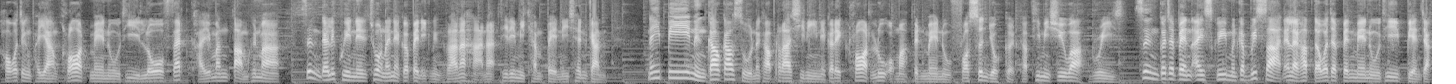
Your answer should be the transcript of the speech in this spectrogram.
เขาก็จึงพยายามคลอดเมนูที่ low fat ไขมันต่ำขึ้นมา ซึ่ง Dairy Queen ในช่วงนั้นเนี่ยก็เป็นอีกหนึ่งร้านอาหารนะที่ได้มีแคมเปญนี้เช่นกัน ในปี 1990 นะครับ ราชินีเนี่ยก็ได้คลอดลูกออกมาเป็นเมนู frozen yogurt ครับ ที่มีชื่อว่า Breeze ซึ่งก็จะเป็นไอศครีมเหมือนกับบริษัทนี่แหละครับ แต่ว่าจะเป็นเมนูที่เปลี่ยนจาก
